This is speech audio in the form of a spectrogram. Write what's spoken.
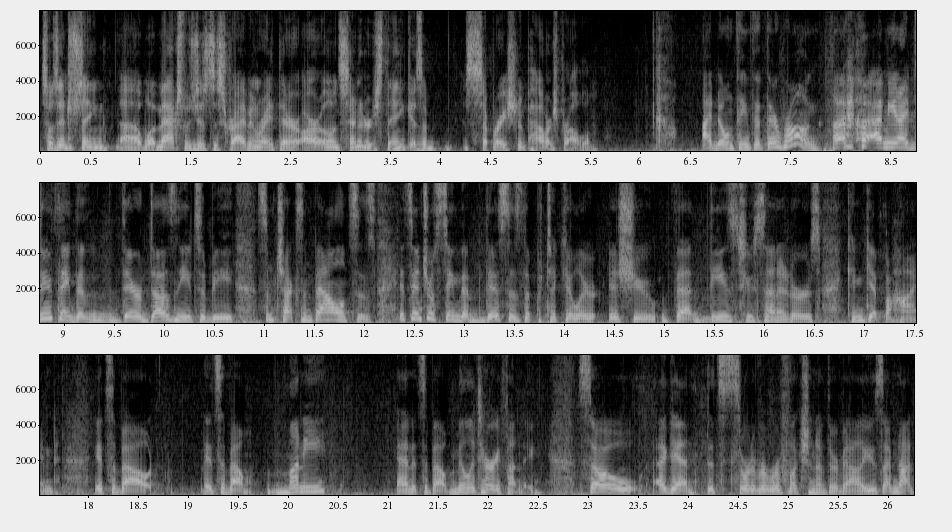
So it's interesting uh, what Max was just describing right there. Our own senators think is a separation of powers problem. I don't think that they're wrong. I mean, I do think that there does need to be some checks and balances. It's interesting that this is the particular issue that these two senators can get behind. It's about it's about money and it's about military funding. So again, it's sort of a reflection of their values. I'm not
